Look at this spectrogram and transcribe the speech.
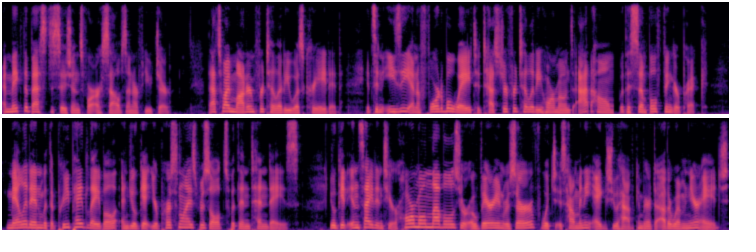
and make the best decisions for ourselves and our future. That's why modern fertility was created. It's an easy and affordable way to test your fertility hormones at home with a simple finger prick. Mail it in with a prepaid label, and you'll get your personalized results within 10 days. You'll get insight into your hormone levels, your ovarian reserve, which is how many eggs you have compared to other women your age,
